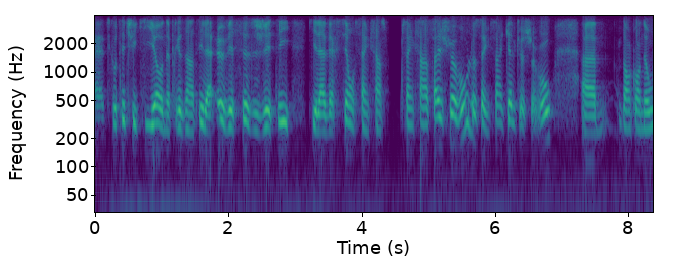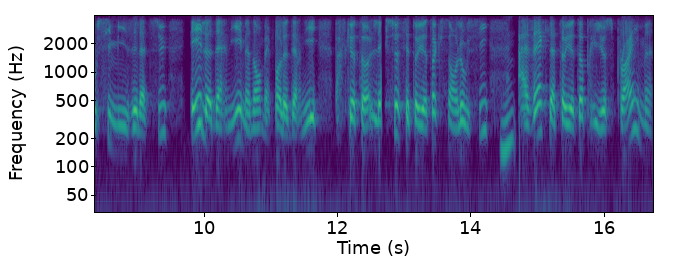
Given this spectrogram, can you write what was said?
Euh, du côté de chez Kia, on a présenté la EV6 GT, qui est la version 500, 516 chevaux, là, 500 quelques chevaux. Euh, donc, on a aussi misé là-dessus. Et le dernier, mais non, mais pas le dernier, parce que tu Lexus et Toyota qui sont là aussi, Mhm. avec la Toyota Prius Prime,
